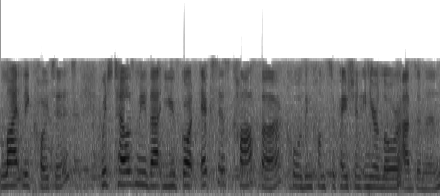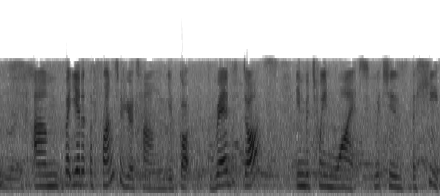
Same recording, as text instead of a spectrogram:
lightly coated, which tells me that you've got excess kapha causing constipation in your lower abdomen. Um, but yet at the front of your tongue, you've got red dots in between white, which is the heat.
